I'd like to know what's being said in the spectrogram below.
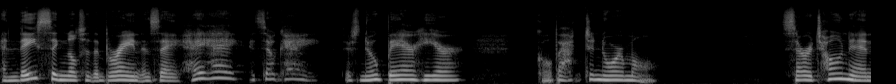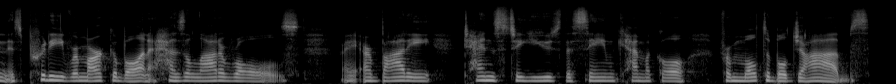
And they signal to the brain and say, hey, hey, it's okay. There's no bear here. Go back to normal. Serotonin is pretty remarkable and it has a lot of roles, right? Our body tends to use the same chemical for multiple jobs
